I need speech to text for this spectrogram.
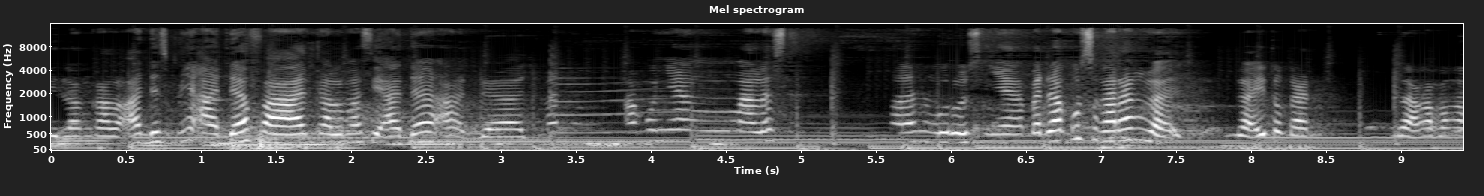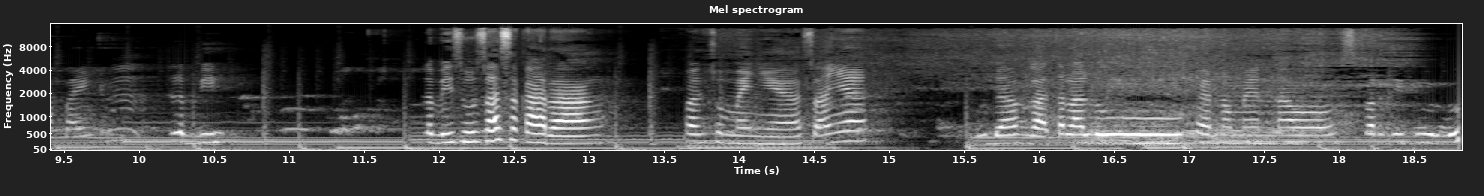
bilang kalau ada sebenarnya ada Van. Kalau masih ada ada. Cuman akunya yang males males ngurusnya. Padahal aku sekarang nggak nggak itu kan nggak ngapa-ngapain. Cuman lebih lebih susah sekarang konsumennya. Soalnya udah nggak terlalu fenomenal seperti dulu.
